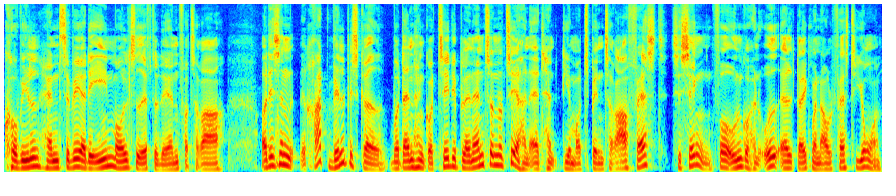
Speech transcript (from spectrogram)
Corville, han serverer det ene måltid efter det andet fra Tarare. Og det er sådan ret velbeskrevet, hvordan han går til det. Blandt andet så noterer han, at han, de har måttet spænde Tarare fast til sengen, for at undgå, at han åd alt, der ikke var navlet fast til jorden.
